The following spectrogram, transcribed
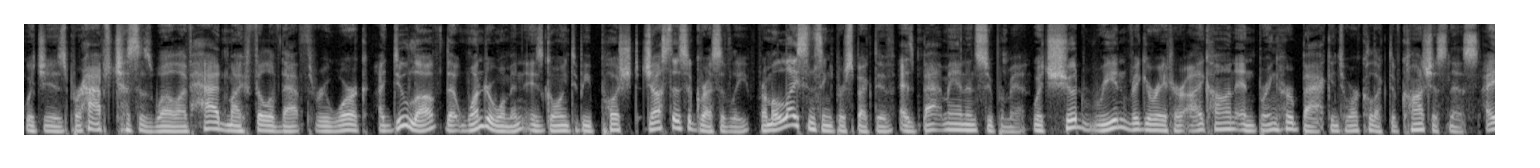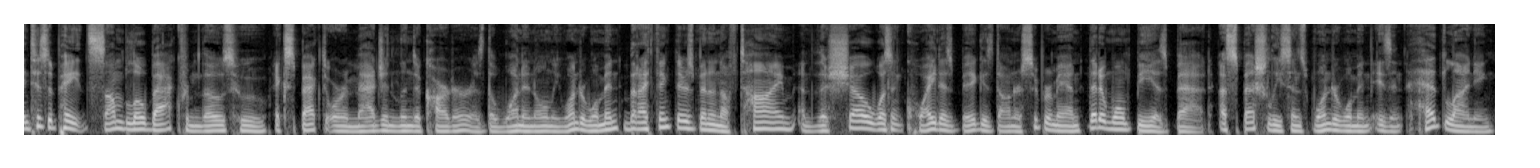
which is perhaps just as well. I've had my fill of that through work. I do love that Wonder Woman is going to be pushed just as aggressively from a licensing perspective as Batman and Superman, which should reinvigorate her icon and bring her back into our collective consciousness. I anticipate some blowback from those who expect or imagine Lynda Carter as the one and only Wonder Woman, but I think there's been enough time and the show wasn't quite as big as Donner Superman that it won't be as bad, especially since Wonder Woman isn't headlining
